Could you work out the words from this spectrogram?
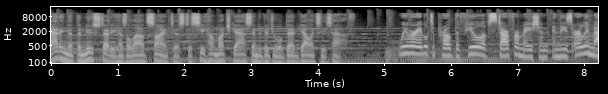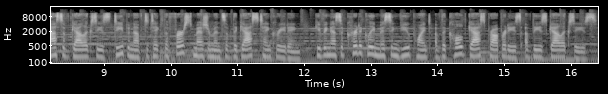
adding that the new study has allowed scientists to see how much gas individual dead galaxies have. We were able to probe the fuel of star formation in these early massive galaxies deep enough to take the first measurements of the gas tank reading, giving us a critically missing viewpoint of the cold gas properties of these galaxies.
